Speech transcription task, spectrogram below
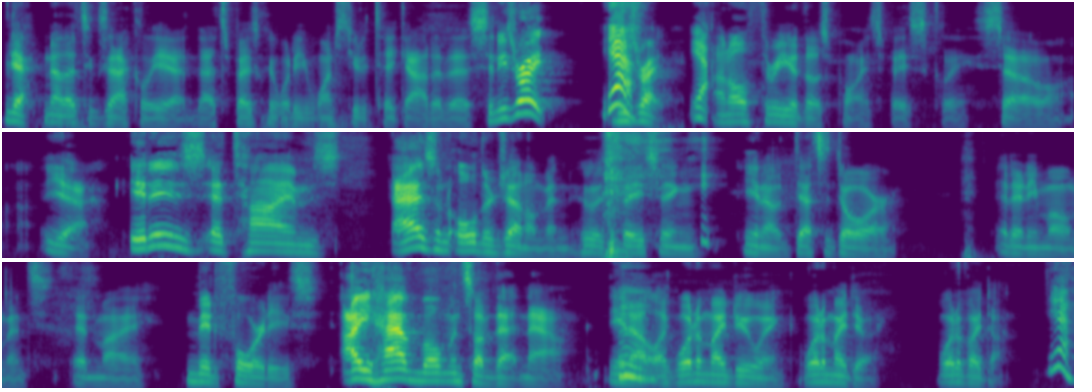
Yeah. No, that's exactly it. That's basically what he wants you to take out of this, and he's right. Yeah. He's right. Yeah. On all three of those points, basically. So, yeah. It is at times, as an older gentleman who is facing, you know, death's door at any moment at my mid 40s, I have moments of that now. You know, Mm. like, what am I doing? What am I doing? What have I done? Yeah.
